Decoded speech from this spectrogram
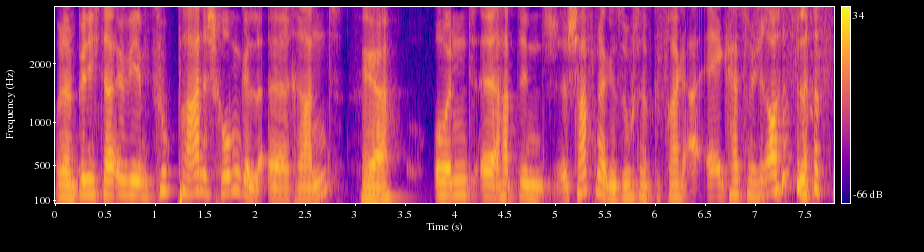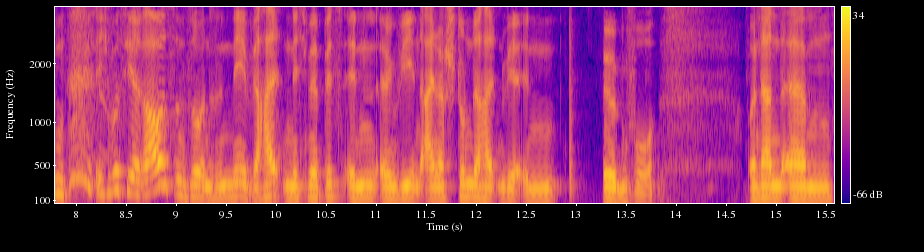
Und dann bin ich da irgendwie im Zug panisch rumgerannt Ja. und äh, habe den Schaffner gesucht und habe gefragt, ah, ey, kannst du mich rauslassen? Ich muss hier raus und so. Und so, nee, wir halten nicht mehr bis in irgendwie in einer Stunde halten wir in irgendwo. Und dann ähm,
